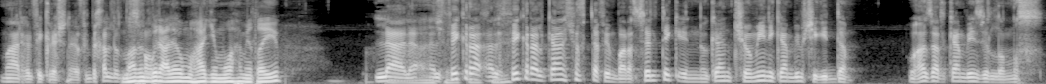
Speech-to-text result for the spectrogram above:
ما أعرف الفكرة شنو في بيخلي ما بنقول. عليه مهاجم وهمي طيب؟ لا لا آه، الفكرة شايف. الفكرة اللي كان شفتها في مباراة سلتك إنه كان تشواميني كان بيمشي قدام وهازارد كان بينزل للنص.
